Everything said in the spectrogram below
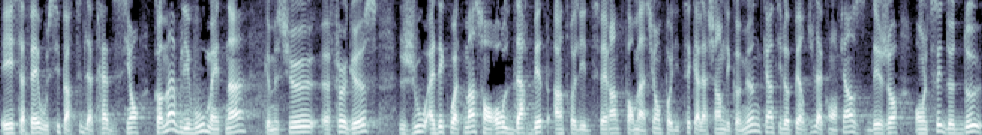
et ça fait aussi partie de la tradition. Comment voulez-vous maintenant que M. Fergus joue adéquatement son rôle d'arbitre entre les différentes formations politiques à la Chambre des communes quand il a perdu la confiance déjà, on le sait, de deux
